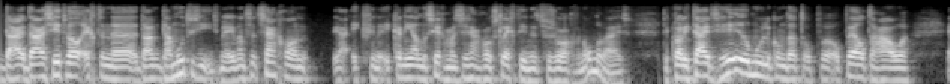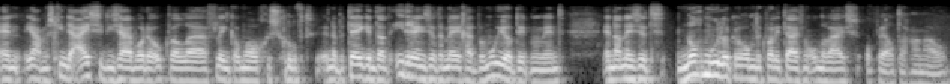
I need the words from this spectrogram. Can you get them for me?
daar, daar zit wel echt een, eh, daar, daar moeten ze iets mee. Want het zijn gewoon, ja, ik, vind, ik kan niet anders zeggen, maar ze zijn gewoon slecht in het verzorgen van onderwijs. De kwaliteit is heel moeilijk om dat op, eh, op peil te houden. En ja, misschien de eisen die zij worden ook wel eh, flink omhoog geschroefd. En dat betekent dat iedereen zich ermee gaat bemoeien op dit moment. En dan is het nog moeilijker om de kwaliteit van onderwijs op peil te gaan houden.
